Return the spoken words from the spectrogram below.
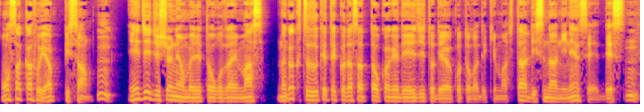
大阪府やっぴさん。うん。AG10 周年おめでとうございます。長く続けてくださったおかげで AG と出会うことができました。リスナー2年生です。うん。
